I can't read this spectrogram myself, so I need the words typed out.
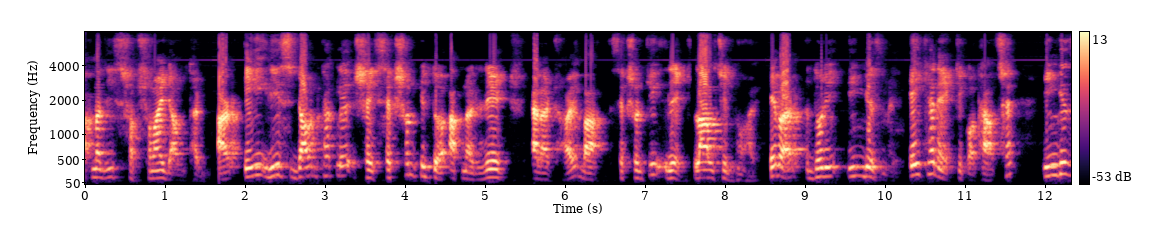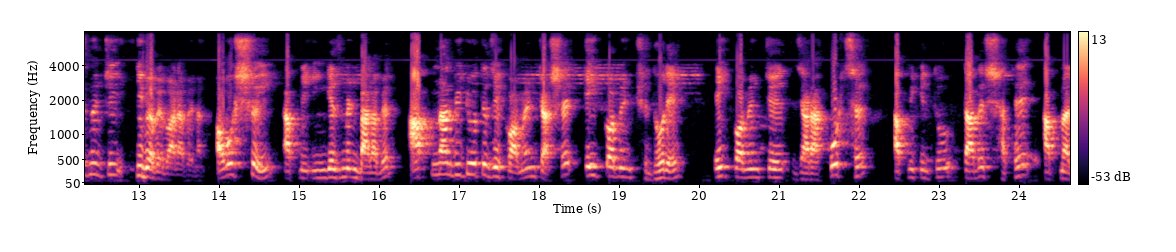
আপনার রিস সবসময় ডাউন থাকবে। আর এই রিস ডাউন থাকলে সেই সেকশন কিন্তু আপনার রেড অ্যালার্ট হয় বা সেকশনটি রেড লাল চিহ্ন হয়। এবার ধরি ইংগেজমেন্ট এইখানে একটি কথা আছে। এঙ্গেজমেন্টটি কীভাবে বাড়াবে না? অবশ্যই আপনি এঙ্গেজমেন্ট বাড়াবেন। আপনার ভিডিওতে যে কমেন্ট আসে, এই কমেন্ট ধরে, এই কমেন্টে যারা করছে, আপনি কিন্তু তাদের সাথে আপনার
